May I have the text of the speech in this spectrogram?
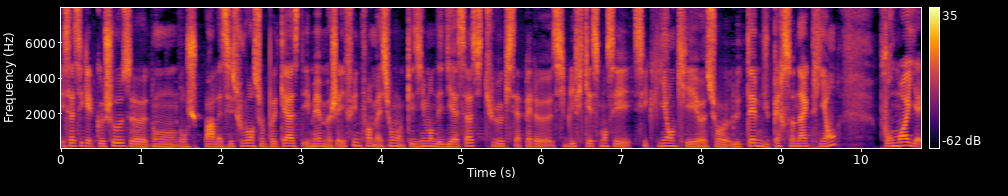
Et ça, c'est quelque chose euh, dont, dont, je parle assez souvent sur le podcast, et même j'avais fait une formation quasiment dédiée à ça, si tu veux, qui s'appelle euh, Cibler efficacement ses, ses clients, qui est euh, sur le thème du persona client pour moi, il y a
